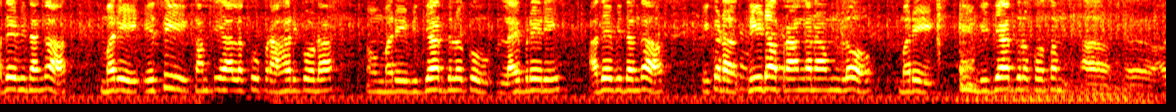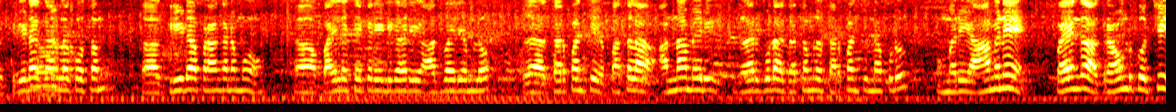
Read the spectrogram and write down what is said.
అదేవిధంగా మరి ఎస్సీ కమిటీ ప్రహరి ప్రహరీ కూడా మరి విద్యార్థులకు లైబ్రరీ అదేవిధంగా ఇక్కడ క్రీడా ప్రాంగణంలో మరి విద్యార్థుల కోసం క్రీడాకారుల కోసం క్రీడా ప్రాంగణము పైలశేఖర్ రెడ్డి గారి ఆధ్వర్యంలో సర్పంచ్ పసల అన్నామేరి గారు కూడా గతంలో సర్పంచ్ ఉన్నప్పుడు మరి ఆమెనే స్వయంగా గ్రౌండ్కి వచ్చి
